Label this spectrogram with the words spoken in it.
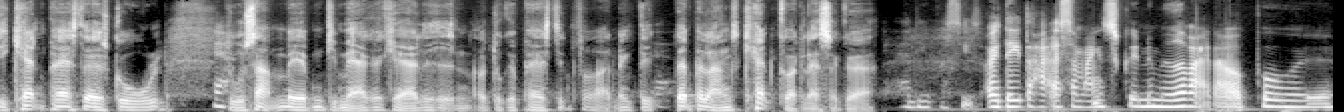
de kan passe deres skole, ja. du er sammen med dem, de mærker kærligheden, og du kan passe din forretning. Det, ja. Den balance kan godt lade sig gøre. Ja, lige præcis. Og i dag, der har jeg så mange skønne medarbejdere op på, øh,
